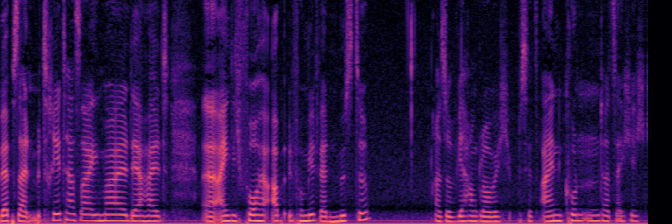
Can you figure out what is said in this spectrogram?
Webseitenbetreters, sage ich mal, der halt äh, eigentlich vorher ab informiert werden müsste. Also wir haben, glaube ich, bis jetzt einen Kunden tatsächlich,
